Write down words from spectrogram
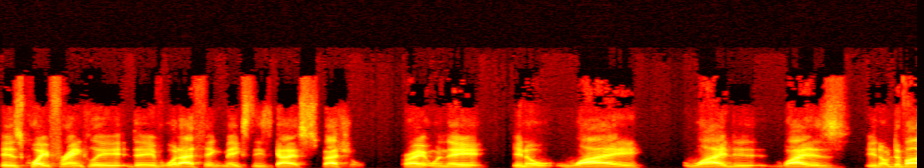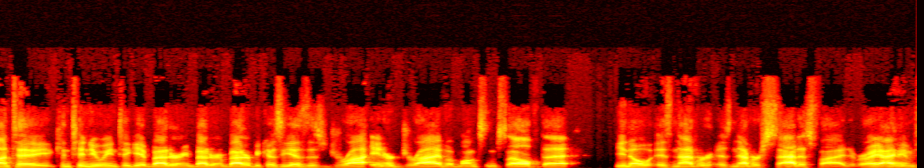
is quite frankly, Dave, what I think makes these guys special, right? When they, you know, why, why do, why is, you know, DeVonta continuing to get better and better and better because he has this dry inner drive amongst himself that, you know, is never, is never satisfied, right? I mean,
